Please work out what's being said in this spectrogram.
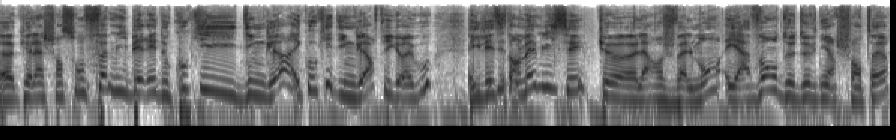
que la chanson Femme libérée de Cookie Dingler. Et Cookie Dingler, figurez-vous, il était dans le même lycée que euh, La Roche-Valmont et avant de devenir chanteur,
